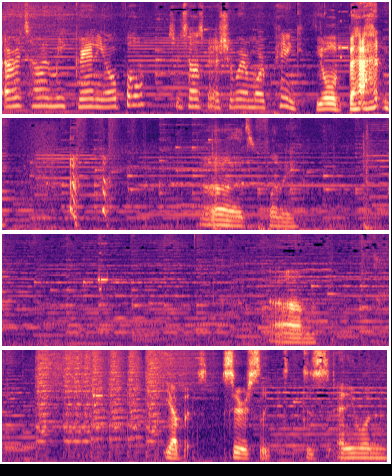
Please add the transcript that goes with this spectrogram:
Every time I meet Granny Opal, she tells me I should wear more pink. The old bat? oh, that's funny. Um... Yeah, but seriously, does anyone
